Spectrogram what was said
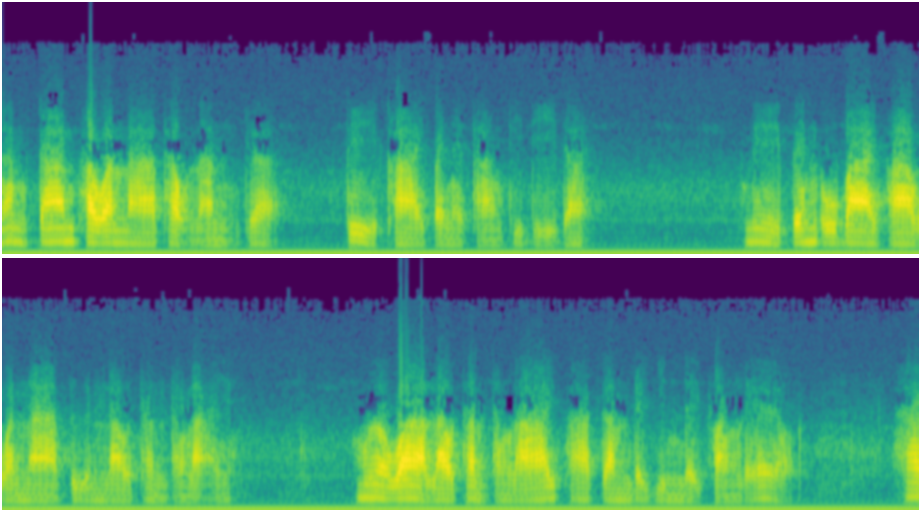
นั่นการภาวนาเท่านั้นจะที่คลายไปในทางที่ดีได้ นี่เป็นอุบายภาวนาเตือนเราท่านทั้งหลาย เมื่อว่าเราท่านทั้งหลายพากันได้ยินได้ฟังแล้ว ให้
